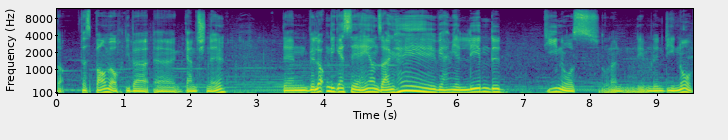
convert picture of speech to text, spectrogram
So, das bauen wir auch lieber äh, ganz schnell. Denn wir locken die Gäste hierher und sagen, hey, wir haben hier lebende Dinos oder lebenden Dino.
